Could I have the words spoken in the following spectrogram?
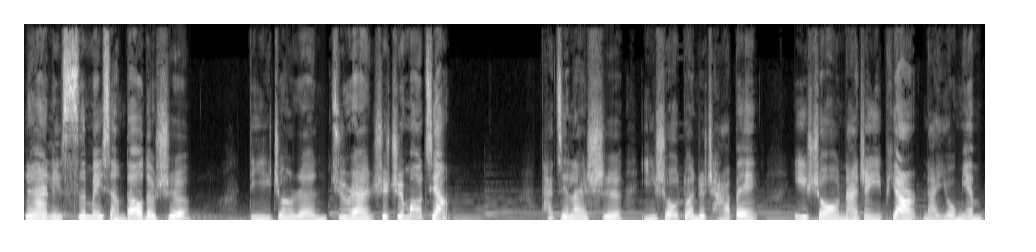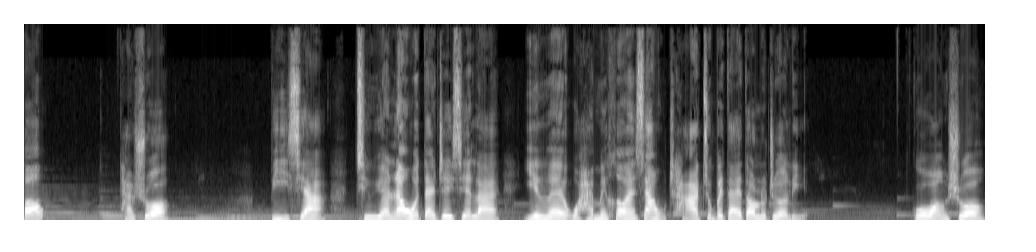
令爱丽丝没想到的是，第一证人居然是制帽匠。他进来时，一手端着茶杯，一手拿着一片奶油面包。他说：“陛下，请原谅我带这些来，因为我还没喝完下午茶就被带到了这里。”国王说：“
